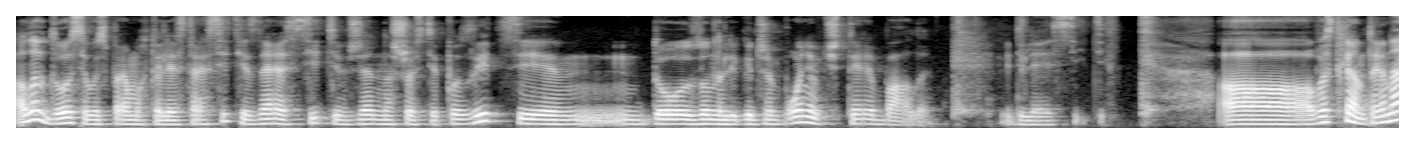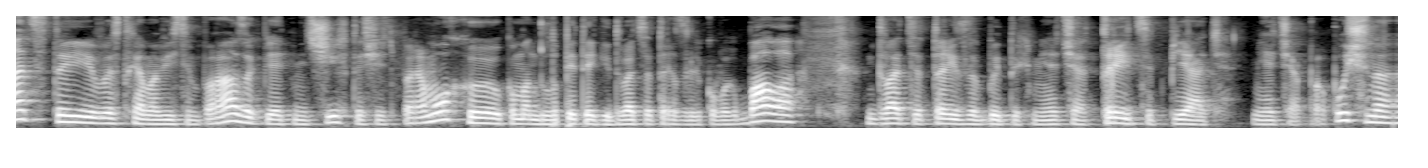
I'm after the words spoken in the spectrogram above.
Але вдалося ось перемогти Лестер Сіті. Зараз Сіті вже на шостій позиції до зони Ліги Чемпіонів 4 бали відділяє Сіті. Вестхем 13-й, Вестхема 8 поразок, 5 нічих та 6 перемог. Е, Команда Лапітегі 23 залікових бала, 23 забитих м'яча, 35 м'яча пропущено,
